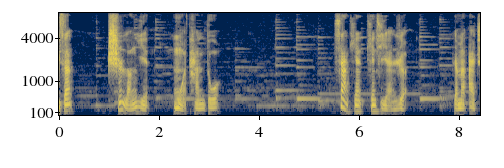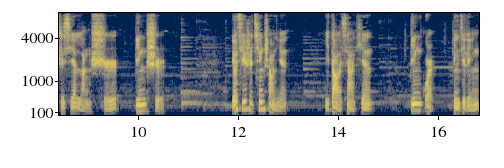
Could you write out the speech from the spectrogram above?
第三，吃冷饮莫贪多。夏天天气炎热，人们爱吃些冷食、冰食，尤其是青少年，一到了夏天，冰棍、冰激凌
